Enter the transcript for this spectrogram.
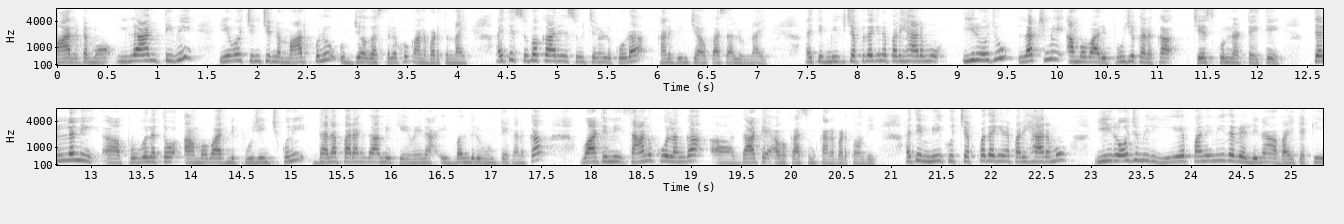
మారటమో? ఇలాంటివి ఏవో చిన్న చిన్న మార్పులు ఉద్యోగస్తులకు కనబడుతున్నాయి. అయితే శుభకార్య సూచనలు కూడా కనిపించే అవకాశాలు ఉన్నాయి. అయితే మీకు చెప్పదగిన పరిహారము ఈరోజు లక్ష్మీ అమ్మవారి పూజ కనుక చేసుకున్నట్టయితే తెల్లని పువ్వులతో ఆ అమ్మవారిని పూజించుకుని ధనపరంగా మీకు ఏమైనా ఇబ్బందులు ఉంటే కనుక వాటిని సానుకూలంగా దాటే అవకాశం కనబడుతోంది. అయితే మీకు చెప్పదగిన పరిహారము ఈ రోజు మీరు ఏ పని మీద వెళ్ళినా బయటకి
